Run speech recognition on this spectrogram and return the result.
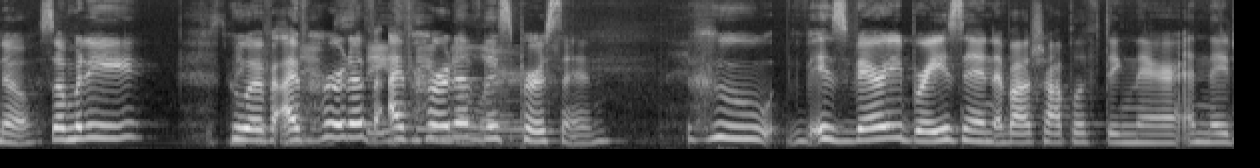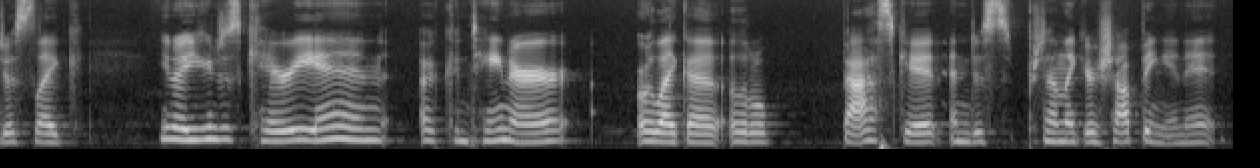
No, somebody who I've, I've funny. heard of I've Stacey heard of this person who is very brazen about shoplifting there and they just like you know, you can just carry in a container or like a, a little basket and just pretend like you're shopping in it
